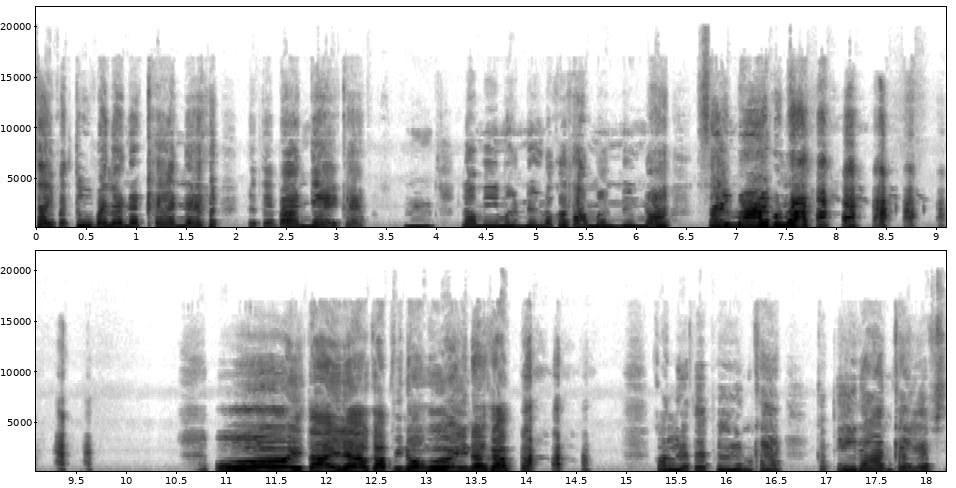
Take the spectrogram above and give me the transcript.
ใส่ประตูไปแล้วนะคะนะเหลือแต่บ้านใหญ่ค่ะ อืม เรามีหมื่นหนึ่งเราก็ทำหมื่นหนึ่งเนาะใส่ไม้พุ่นว่า โอ้ยตายแล้วครับพี่น้องเอ้ยนะครับ ก็เหลือแต่พื้นค่ะ กับเพดานค่ะ FC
